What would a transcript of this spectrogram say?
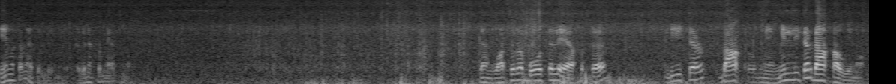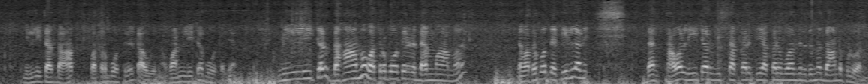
එහෙම තමයි ඇතුළ වෙන්නේ. වෙන ක්‍රමයක් නෑ. දැන් වතුර බෝතලේ අපිට ලීටර් 1000 මේ මිලිලීටර් 1000ක් අවු වෙනවා. මිලිලීටර් 1000ක් වතුර බෝතලෙට අවු වෙනවා. 1 ලීටර් බෝතලයක්. මිලිලීටර් 10ම වතුර බෝතලෙට දැම්මාම දැන් වතුර බෝතලේ තිල්ලානේ. දැන් තව ලීටර් 20ක් හරි 30ක් හරි වන්දර දුන්න දාන්න පුළුවන්ද?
